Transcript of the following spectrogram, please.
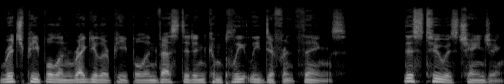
rich people and regular people invested in completely different things. This too is changing.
